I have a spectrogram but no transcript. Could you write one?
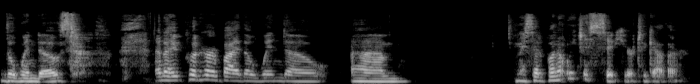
the windows and I put her by the window. Um, and I said, Why don't we just sit here together?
